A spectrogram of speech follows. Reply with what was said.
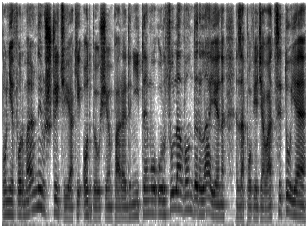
Po nieformalnym szczycie, jaki odbył się parę dni temu, Ursula von der Leyen zapowiedziała, cytuję,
